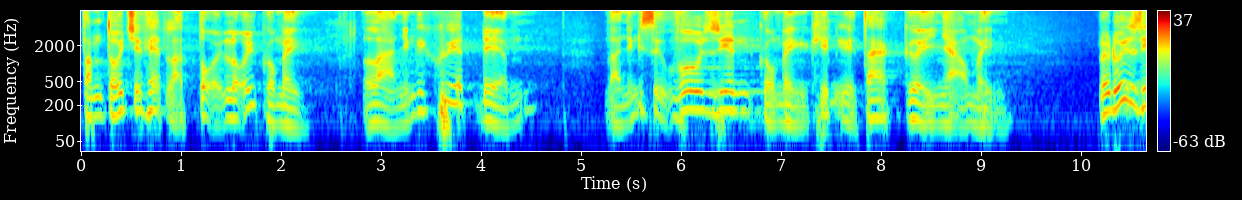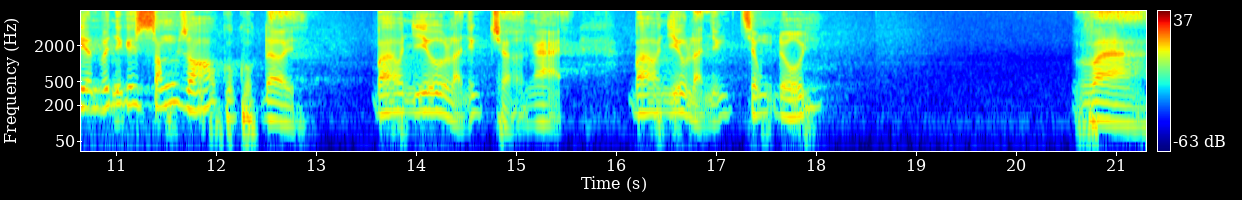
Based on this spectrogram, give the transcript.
Tâm tối trước hết là tội lỗi của mình, là những cái khuyết điểm, là những cái sự vô duyên của mình khiến người ta cười nhạo mình. Rồi đối diện với những cái sóng gió của cuộc đời, bao nhiêu là những trở ngại, bao nhiêu là những chống đối. Và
